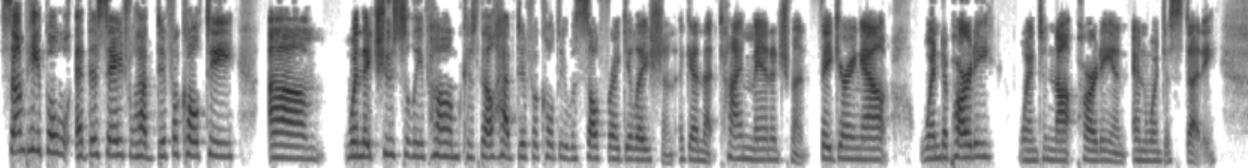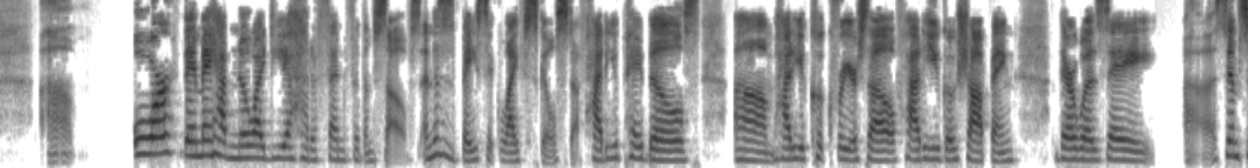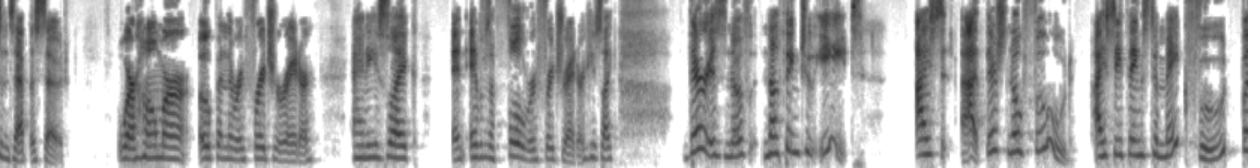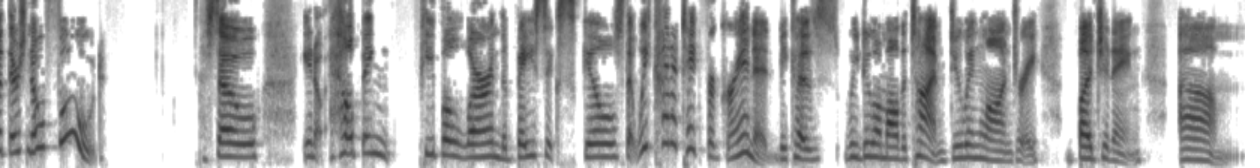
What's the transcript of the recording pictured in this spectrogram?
Some people at this age will have difficulty um, when they choose to leave home because they'll have difficulty with self-regulation. Again that time management figuring out when to party when to not party and, and when to study. Um, or they may have no idea how to fend for themselves. And this is basic life skill stuff. How do you pay bills? Um, how do you cook for yourself? How do you go shopping? There was a uh, simpsons episode where homer opened the refrigerator and he's like and it was a full refrigerator. He's like there is no nothing to eat. I uh, there's no food. I see things to make food but there's no food. So you know helping people learn the basic skills that we kind of take for granted because we do them all the time doing laundry budgeting um,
